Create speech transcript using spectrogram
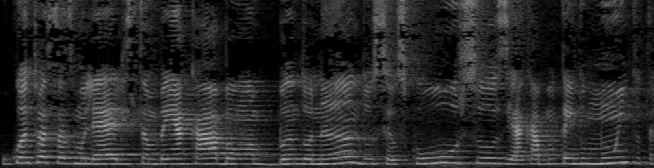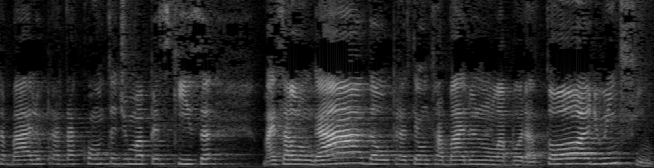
o quanto essas mulheres também acabam abandonando os seus cursos e acabam tendo muito trabalho para dar conta de uma pesquisa mais alongada ou para ter um trabalho no laboratório, enfim.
